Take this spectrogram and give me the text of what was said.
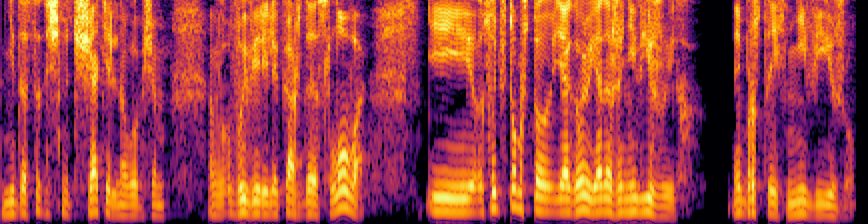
недостаточно тщательно, в общем, выверили каждое слово. И суть в том, что я говорю, я даже не вижу их. Я просто их не вижу.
